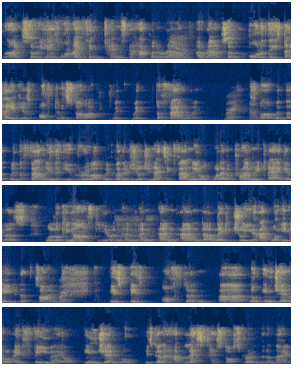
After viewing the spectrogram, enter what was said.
Right. So here's what I think tends to happen around around. So all of these behaviours often start with with the family. Right. Huh. Start with the with the family that you grew up with, whether it's mm-hmm. your genetic family or whatever primary caregivers were looking mm-hmm. after you and and mm-hmm. and and, and uh, making sure you had what you needed at the time. Right. Is is often uh, look in general a female in general is going to have less testosterone than a male.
